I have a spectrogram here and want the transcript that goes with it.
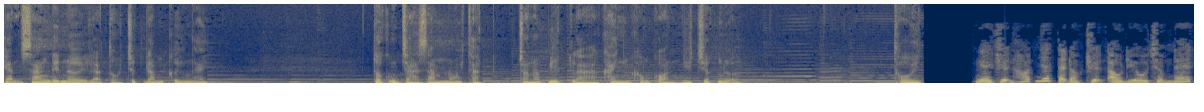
Hẹn sang đến nơi là tổ chức đám cưới ngay. Tôi cũng chả dám nói thật, cho nó biết là Khanh không còn như trước nữa. Thôi. Nghe chuyện hot nhất tại đọc truyện audio.net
